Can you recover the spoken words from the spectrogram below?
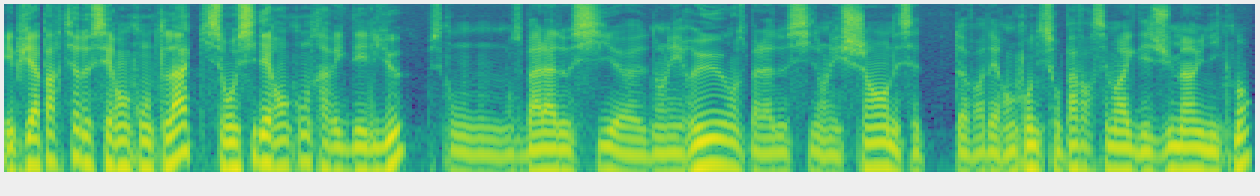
Et puis à partir de ces rencontres là, qui sont aussi des rencontres avec des lieux, parce qu'on se balade aussi euh, dans les rues, on se balade aussi dans les champs, on essaie d'avoir des rencontres qui ne sont pas forcément avec des humains uniquement.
